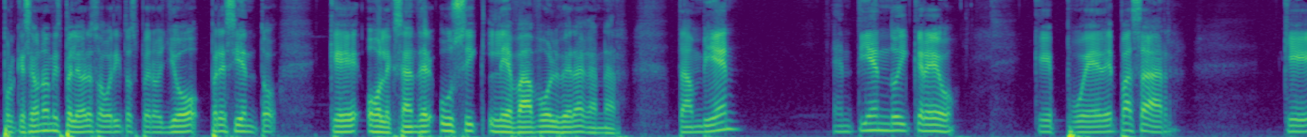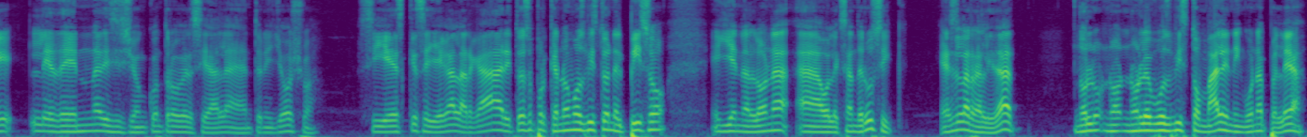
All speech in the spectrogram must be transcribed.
porque sea uno de mis peleadores favoritos, pero yo presiento que Alexander Usyk le va a volver a ganar. También entiendo y creo que puede pasar que le den una decisión controversial a Anthony Joshua. Si es que se llega a alargar y todo eso, porque no hemos visto en el piso y en la lona a Alexander Usyk. Esa es la realidad. No lo, no, lo hemos visto mal en ninguna pelea.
